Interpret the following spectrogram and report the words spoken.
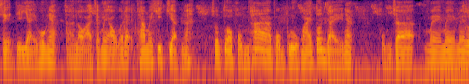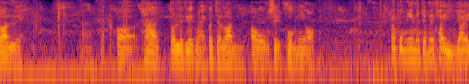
เศษใหญ่ๆพวกเนี้ยเราอาจจะไม่เอาก็ได้ ถ้าไม่ขี้เกียจนะ ส่วนตัวผมถ้าผมปลูกไม้ต้นใหญ่เนี่ย ผมจะไม่ไม่ไม่ร่อนเลยก็ถ้าต้นเล็กๆหน่อยก็จะร่อนเอาเศษพวกนี้ออก ถ้าพวกนี้มันจะไม่ค่อยย่อย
